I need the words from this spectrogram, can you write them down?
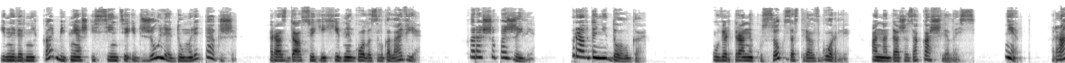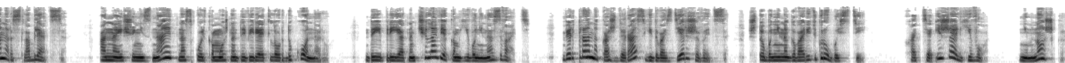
И наверняка бедняжки Синтия и Джулия думали так же. Раздался ехидный голос в голове. Хорошо пожили. Правда, недолго. У Вертраны кусок застрял в горле. Она даже закашлялась. Нет, рано расслабляться. Она еще не знает, насколько можно доверять лорду Коннору. Да и приятным человеком его не назвать. Вертрана каждый раз едва сдерживается, чтобы не наговорить грубостей. Хотя и жаль его. Немножко,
